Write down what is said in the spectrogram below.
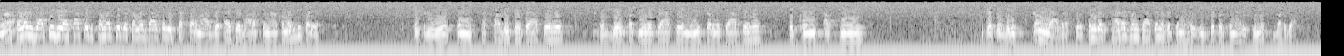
ना समझ जाती भी ऐसा कुछ समझती कि समझदार को भी चक्कर मार दे। ऐसे भारत के ना समझ भी पड़े। इसलिए तुम सत्ताधीश होके आते हो, उद्योगपति होके आते हो मिनिस्टर होके आते हो तो तुम अपनी कैटेगरी कम याद रखते हो। तुम जब साधक बन के आते हो ना तो तुम्हारी इज़्ज़त और तुम्हारी कीमत बढ़ जाती है।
